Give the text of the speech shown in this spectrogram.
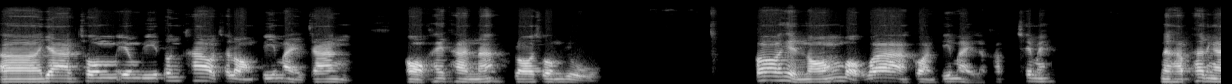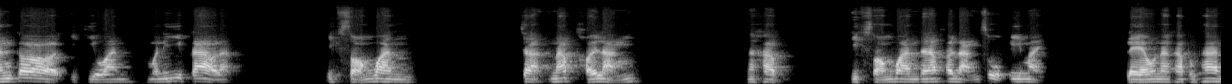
อ่าอยากชมเอ็มวีต้นข้าวฉลองปีใหม่จัง ออกให้ทันนะ รอชมอยู่ ก็เห็นน้องบอกว่าก่อนปีใหม่แล้วครับ ใช่ไหมนะครับ ถ้าอย่างนั้นก็อีกกี่วัน วันนี้ยี่สิบเก้าแล้วอีกสองวัน จะนับถอยหลังนะครับ อีกสองวันจะนับถอยหลังสู่ปีใหม่ แล้วนะครับ ทุกท่าน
